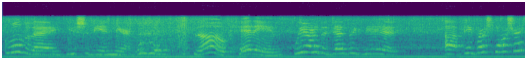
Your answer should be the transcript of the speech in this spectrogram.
school today, you should be in here. No kidding. We are the designated uh, paintbrush washers.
